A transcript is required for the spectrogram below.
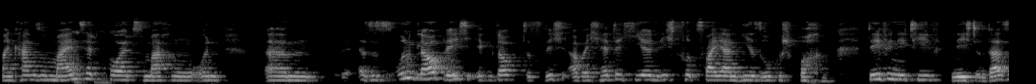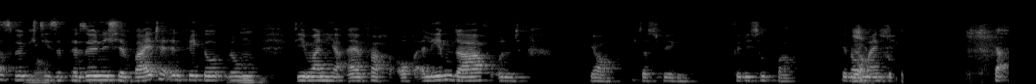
Man kann so Mindset-Calls machen und ähm, es ist unglaublich, ihr glaubt es nicht, aber ich hätte hier nicht vor zwei Jahren hier so gesprochen. Definitiv nicht. Und das ist wirklich Ja. diese persönliche Weiterentwicklung, Mhm. die man hier einfach auch erleben darf. Und ja, deswegen finde ich super. Genau Ja. mein Ding. Ja.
